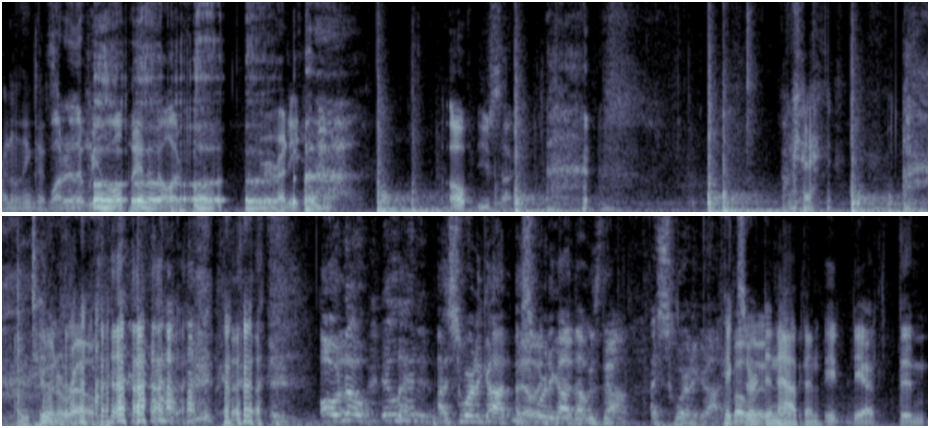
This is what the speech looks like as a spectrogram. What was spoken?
I don't think that's Water that much. we all paid a dollar for. Are we ready? oh, you suck. Okay. I'm two in a row. Oh no, it landed. I swear to God. I No, swear to God that didn't. was down. I swear to God. Bo Pixar didn't it. happen. It- yeah. Didn't.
